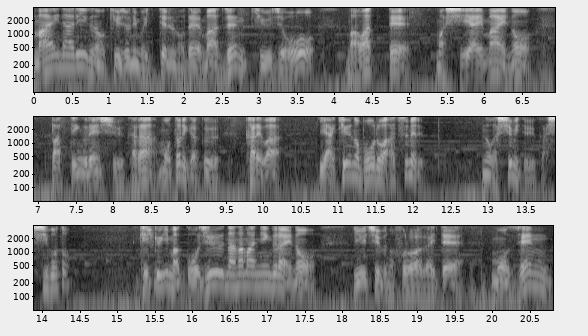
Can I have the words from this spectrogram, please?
マイナーリーグの球場にも行ってるので、まあ、全球場を回って、まあ、試合前のバッティング練習からもうとにかく彼は野球のボールを集めるのが趣味というか仕事。結局今57万人ぐらいの YouTube のフォロワーがいてもう全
